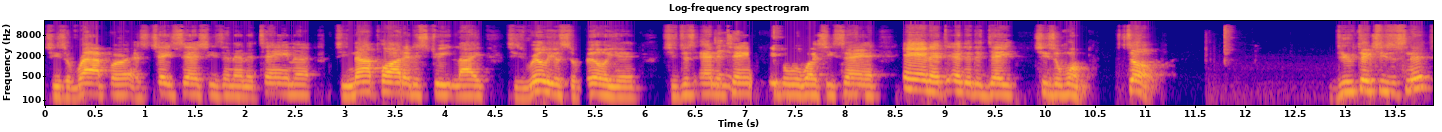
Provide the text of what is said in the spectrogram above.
She's a rapper. As Chase says, she's an entertainer. She's not part of the street life. She's really a civilian. She just entertains people with what she's saying. And at the end of the day, she's a woman. So, do you think she's a snitch?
